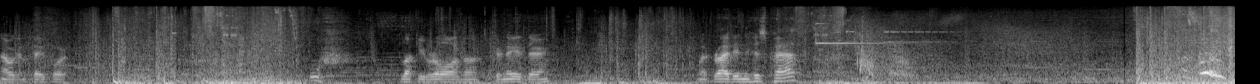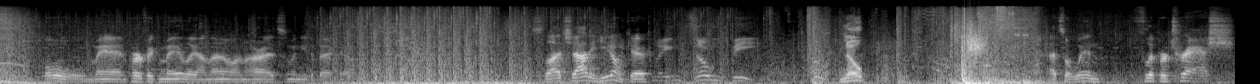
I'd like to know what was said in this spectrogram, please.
Now we're going to pay for it. Oof. Lucky roll on the grenade there. Went right into his path. Oh man, perfect melee on that one. Alright, so we need to back out. Slide shotty, he don't care. Zone B. Nope. That's a win. Flipper trash.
